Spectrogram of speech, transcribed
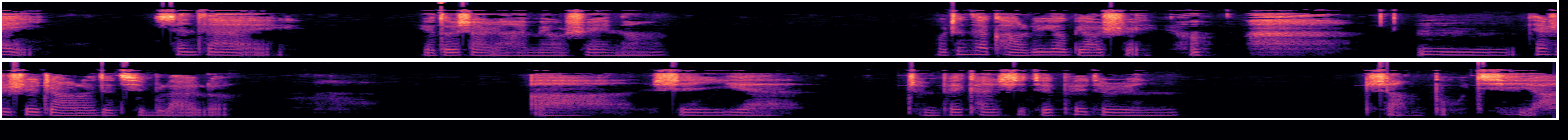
嘿，现在有多少人还没有睡呢？我正在考虑要不要睡。嗯，要是睡着了就起不来了。啊，深夜准备看世界杯的人，伤不起啊！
